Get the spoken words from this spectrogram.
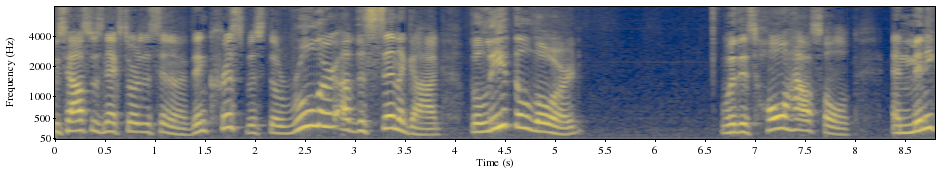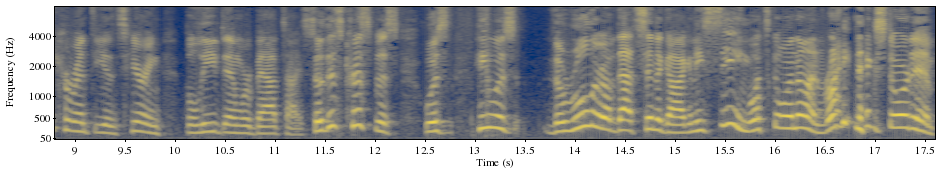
Whose house was next door to the synagogue. Then Crispus, the ruler of the synagogue, believed the Lord with his whole household, and many Corinthians hearing believed and were baptized. So this Crispus was he was the ruler of that synagogue and he's seeing what's going on right next door to him.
